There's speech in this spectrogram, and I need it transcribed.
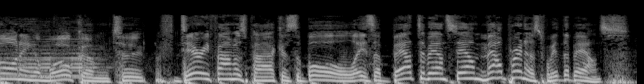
morning and welcome to Dairy Farmers Park as the ball is about to bounce down. Mal Prentice with the bounce.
